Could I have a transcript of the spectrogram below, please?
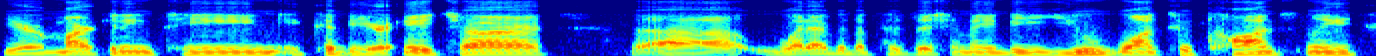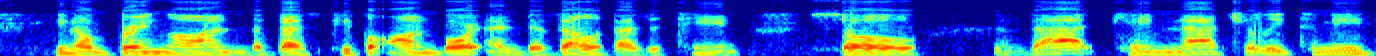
your marketing team, it could be your HR, uh, whatever the position may be, you want to constantly, you know, bring on the best people on board and develop as a team. So that came naturally to me.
